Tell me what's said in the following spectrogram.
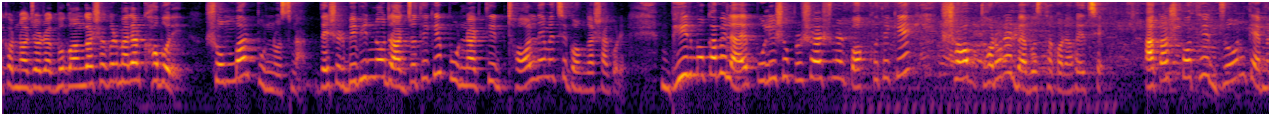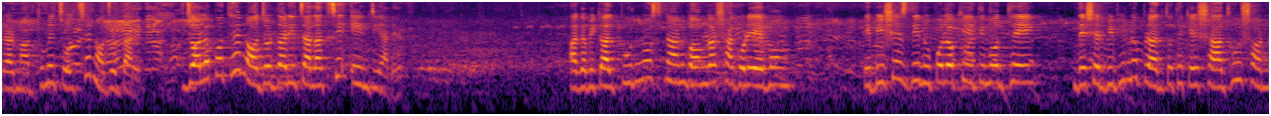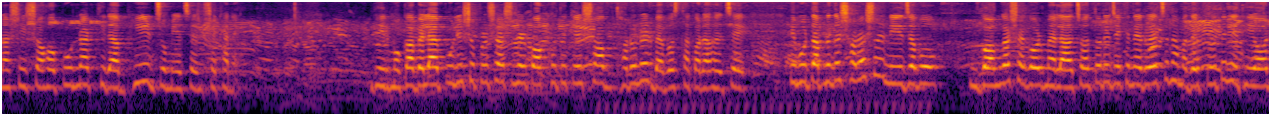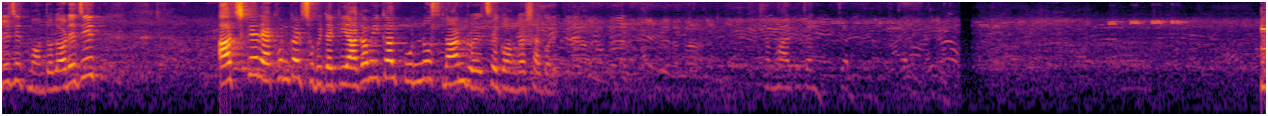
এখন নজর রাখব গঙ্গাসাগর মেলার খবরে। সোমবার পূর্ণ স্নান দেশের বিভিন্ন রাজ্য থেকে পুণ্যার্থীর ঢল নেমেছে গঙ্গাসাগরে। ভিড় মোকাবেলায় পুলিশ ও প্রশাসনের পক্ষ থেকে সব ধরনের ব্যবস্থা করা হয়েছে। আকাশপথে ড্রোন ক্যামেরার মাধ্যমে চলছে নজরদারি। জলপথে নজরদারি চালাচ্ছে এনডিআরএফ। আগামীকাল পূর্ণ স্নান গঙ্গাসাগরে এবং এই বিশেষ দিন উপলক্ষে ইতিমধ্যেই দেশের বিভিন্ন প্রান্ত থেকে সাধু সন্ন্যাসী সহ পুণ্যার্থীরা ভিড় জমিয়েছেন সেখানে। ভিড় মোকাবেলায় পুলিশ ও প্রশাসনের পক্ষ থেকে সব ধরনের ব্যবস্থা করা হয়েছে। এই মুহূর্তে আপনাদের সরাসরি নিয়ে যাব গঙ্গাসাগর মেলা চত্বরে, যেখানে রয়েছেন আমাদের প্রতিনিধি অরিজিৎ মণ্ডল। অরিজিৎ, আজকের এখনকার ছবিটা কি? আগামীকাল পূর্ণ স্নান রয়েছে গঙ্গাসাগরে।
